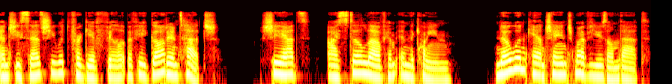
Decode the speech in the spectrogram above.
And she says she would forgive Philip if he got in touch. She adds, I still love him and the Queen. No one can change my views on that.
